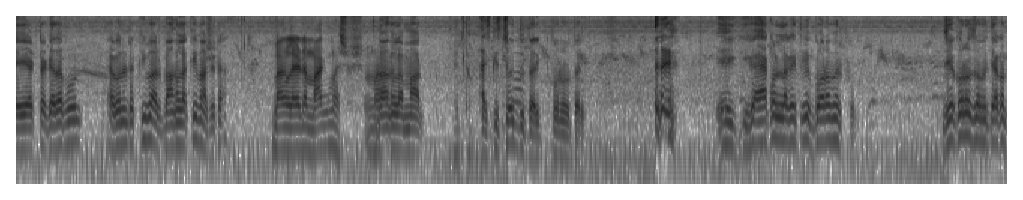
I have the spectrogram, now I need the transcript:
এই একটা গাঁদা ফুল এখন এটা কী মাস? বাংলা কী মাস এটা? বাংলা এটা মাঘ মাস বাংলা মাঘ। আজকে চোদ্দ তারিখ পনেরো তারিখ। এই এখন লাগাই তুমি গরমের ফুল। যে কোনো জমিতে এখন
